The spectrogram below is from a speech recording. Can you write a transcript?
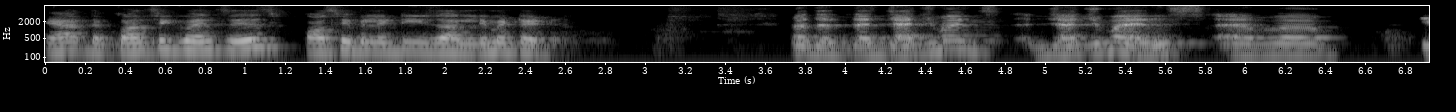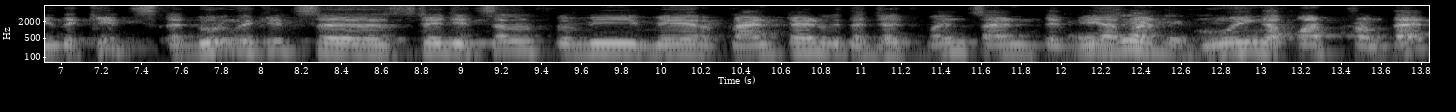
Yeah, the consequences, possibilities are limited. But the, the judgments, judgments uh, in the kids uh, during the kids uh, stage itself, we were planted with the judgments, and we Exactly. are not growing apart from that.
